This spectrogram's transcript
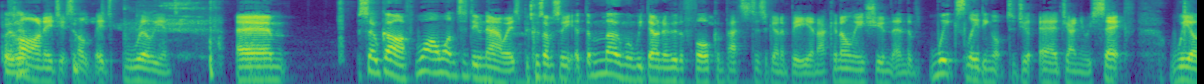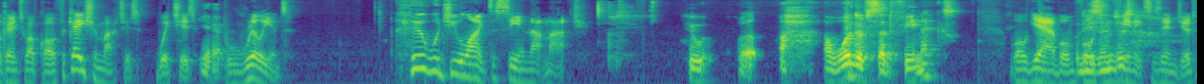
Brilliant. carnage. It's it's brilliant. Um, so Garth, what I want to do now is because obviously at the moment we don't know who the four competitors are going to be, and I can only assume that in the weeks leading up to uh, January sixth, we are going to have qualification matches, which is Yeah. brilliant. Who would you like to see in that match? Who? Well, I would have said Fenix. Well, yeah, but unfortunately. Fenix is injured.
